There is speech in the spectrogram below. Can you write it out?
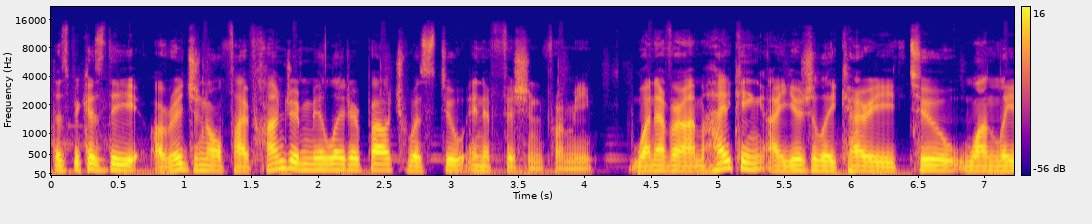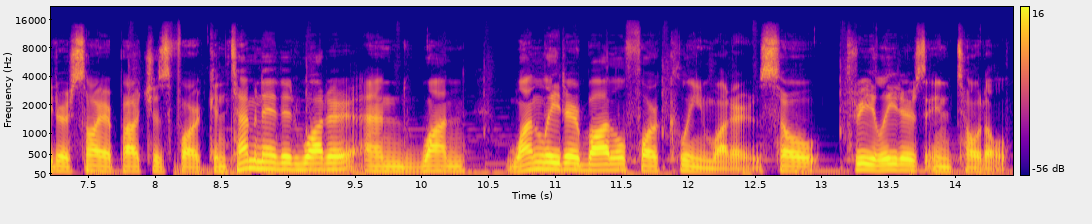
That's because the original 500 milliliter pouch was too inefficient for me. Whenever I'm hiking, I usually carry two 1 liter Sawyer pouches for contaminated water and one 1 liter bottle for clean water, so 3 liters in total.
